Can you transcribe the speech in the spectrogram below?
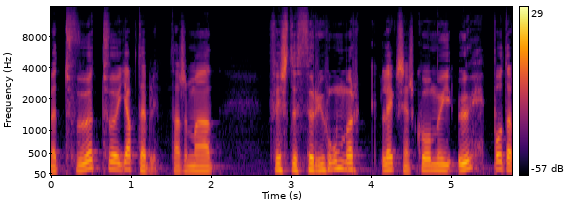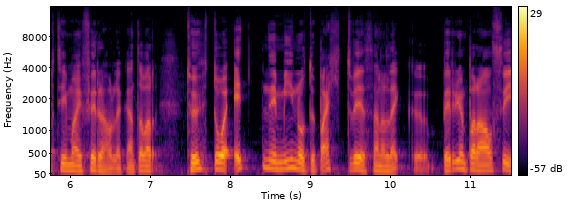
með 2-2 jafntefli þar sem að fyrstu þrjú mörg leiksins komu í uppbótartíma í fyrirháleik en það var 21 mínútu bætt við þennan leik. Byrjum bara á því.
